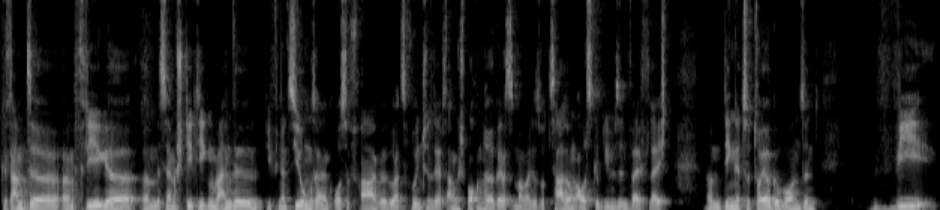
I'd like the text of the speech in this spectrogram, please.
gesamte ähm, Pflege ähm, ist ja im stetigen Wandel. Die Finanzierung ist eine große Frage. Du hast vorhin schon selbst angesprochen, Helge, dass immer mal so Zahlungen ausgeblieben sind, weil vielleicht ähm, Dinge zu teuer geworden sind. Wie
